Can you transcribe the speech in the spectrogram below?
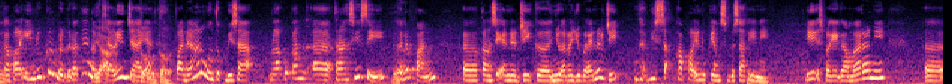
kapal induk kan bergeraknya nggak Ya, bisa lincah betul, ya betul. padahal untuk bisa melakukan eh, transisi Ya. ke depan eh, transisi energi ke new renewable energy nggak bisa kapal induk yang sebesar Hmm. ini jadi sebagai gambaran nih eh,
